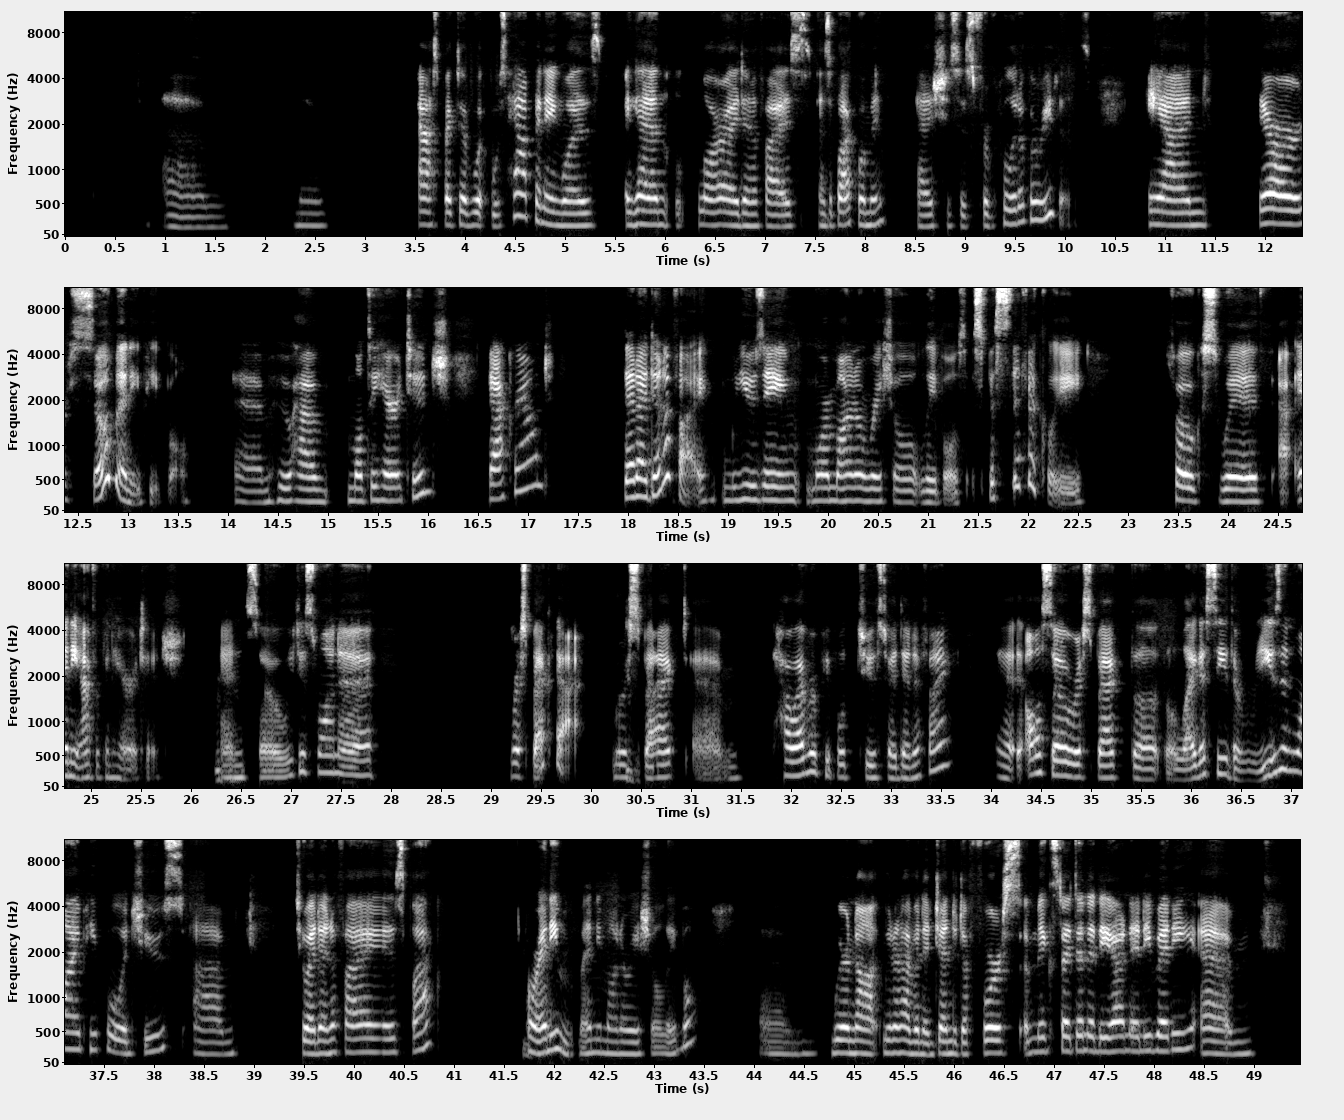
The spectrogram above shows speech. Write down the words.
um, aspect of what was happening was again Lara identifies as a black woman as she says for political reasons and there are so many people um, who have multi heritage background that identify using more monoracial labels, specifically folks with any African heritage. Mm-hmm. And so we just want to respect that, mm-hmm. respect um, however people choose to identify. Uh, also respect the the legacy, the reason why people would choose um, to identify as Black or any any monoracial label. Um, we're not we don't have an agenda to force a mixed identity on anybody, um,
